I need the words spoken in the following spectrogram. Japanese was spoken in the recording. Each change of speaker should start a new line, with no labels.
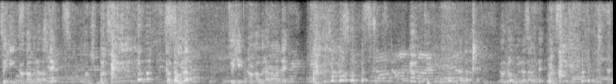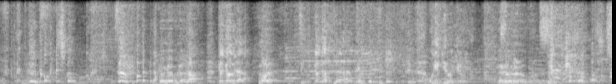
ぜひガガウララでお楽しみください。ガガウララ。ぜひガガウララで。ぜひガガウララで。ガガウララ。でここしょガガウララ。ガガウララ。ぜひガガウララで。オッケー切ろう切ガガウララをご覧ください。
